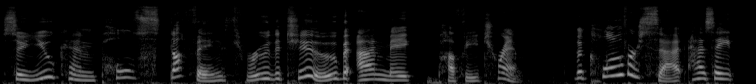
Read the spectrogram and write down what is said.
so you can pull stuffing through the tube and make puffy trim. The Clover set has a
